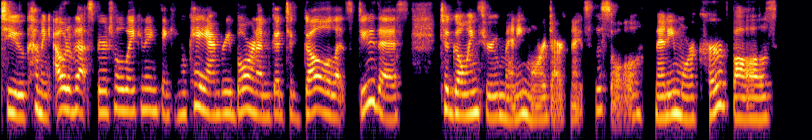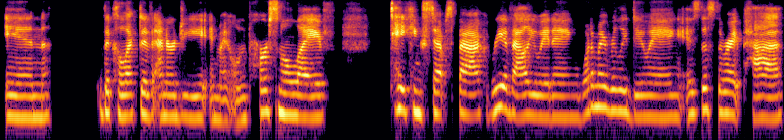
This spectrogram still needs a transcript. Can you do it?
to coming out of that spiritual awakening, thinking, okay, I'm reborn, I'm good to go, let's do this, to going through many more dark nights of the soul, many more curveballs in the collective energy in my own personal life, taking steps back, reevaluating what am I really doing? Is this the right path?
